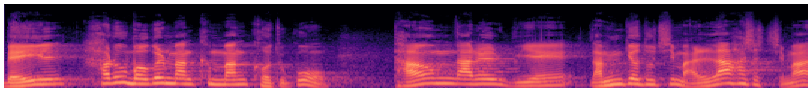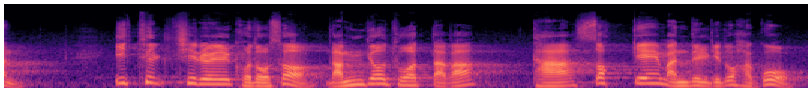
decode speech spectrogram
매일 하루 먹을 만큼만 거두고 다음 날을 위해 남겨두지 말라 하셨지만 이틀치를 거둬서 남겨두었다가 다 썩게 만들기도 하고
